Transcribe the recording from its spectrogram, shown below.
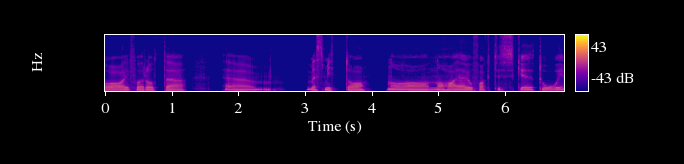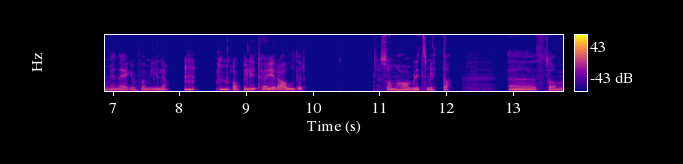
og i forhold til uh, med smitte og nå, nå har jeg jo faktisk eh, to i min egen familie opp i litt høyere alder, som har blitt smitta, uh, som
